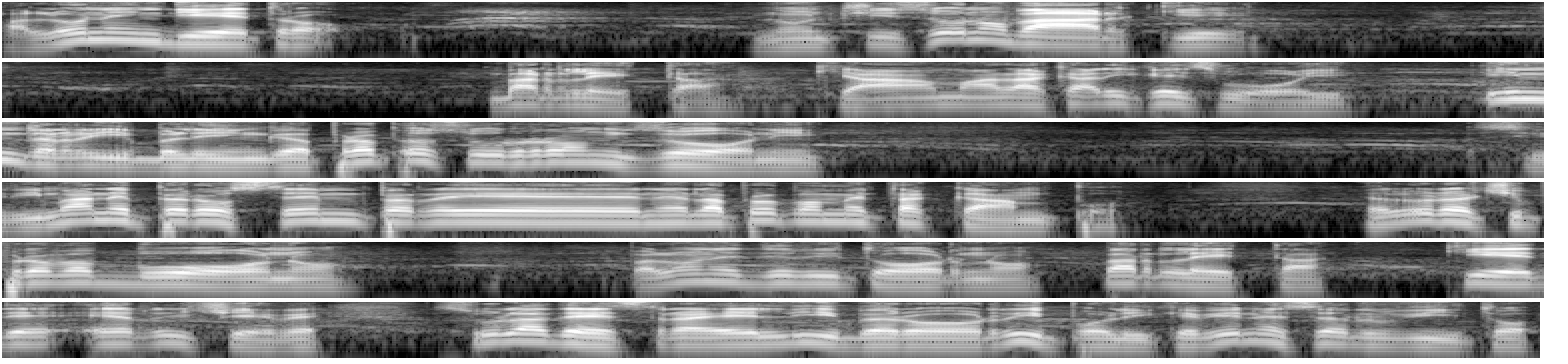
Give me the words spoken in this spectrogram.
pallone indietro. Non ci sono varchi. Barletta chiama la carica i suoi. In dribbling proprio su Ronzoni. Si rimane però sempre nella propria metà campo. E allora ci prova buono. Pallone di ritorno. Barletta chiede e riceve. Sulla destra è libero Ripoli che viene servito.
